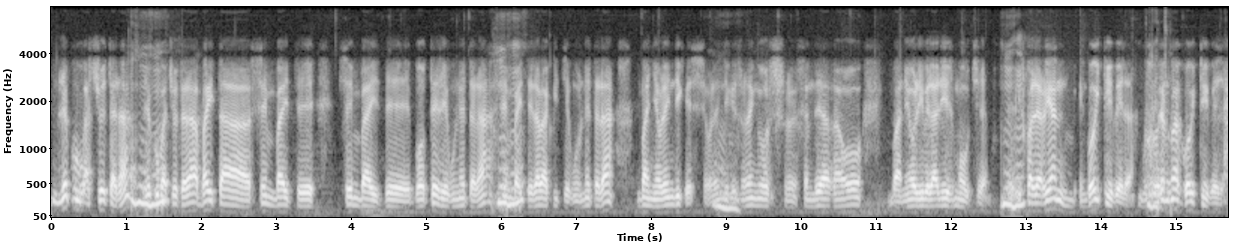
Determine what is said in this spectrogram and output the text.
leku batzuetara, mm -hmm. leku batzuetara, baita zenbait, eh, zenbait e, botere egunetara, mm -hmm. zenbait erabakitze egunetara, baina oraindik ez, oraindik ez, orengoz eh, jendea dago, ba, neoliberalismo utxean. Mm -hmm. Herrian, goiti bera, gobernuak goiti bera.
